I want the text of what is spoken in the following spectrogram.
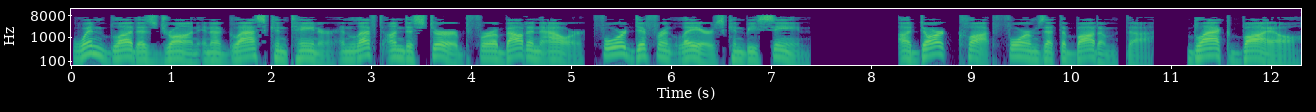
When blood is drawn in a glass container and left undisturbed for about an hour, four different layers can be seen. A dark clot forms at the bottom the black bile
